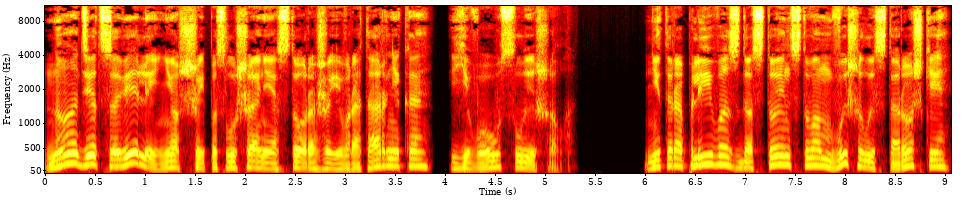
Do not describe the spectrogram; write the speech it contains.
Но дед Савелий, несший послушание сторожа и вратарника, его услышал. Неторопливо, с достоинством вышел из сторожки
